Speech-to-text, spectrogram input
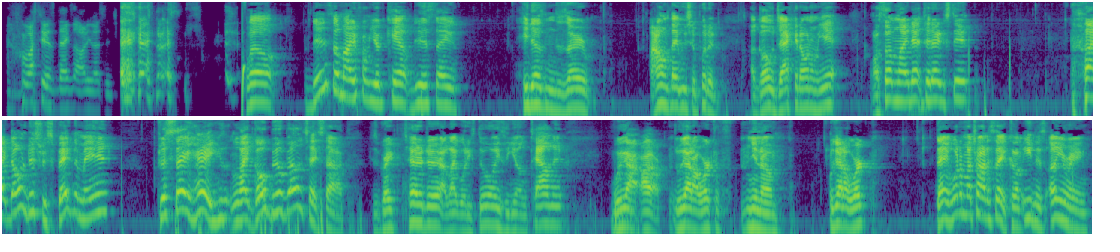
what's his next audio message? Well, didn't somebody from your camp did say he doesn't deserve? I don't think we should put a, a gold jacket on him yet, or something like that to that extent. Like, don't disrespect the man. Just say, hey, like, go Bill Belichick style. He's a great competitor. I like what he's doing. He's a young talent. We got our, we got our work. You know, we got our work. Dang, what am I trying to say? Because I'm eating this onion ring.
